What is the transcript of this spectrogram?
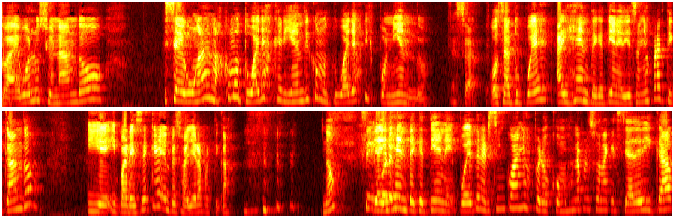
va evolucionando según además como tú vayas queriendo y como tú vayas disponiendo. Exacto. O sea, tú puedes, hay gente que tiene 10 años practicando y, y parece que empezó ayer a practicar. ¿No? Sí, y hay pero- gente que tiene, puede tener 5 años, pero como es una persona que se ha dedicado,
